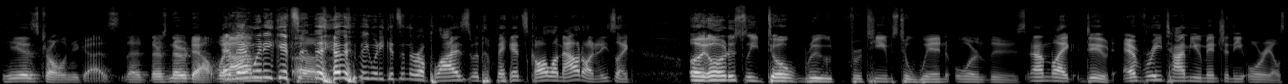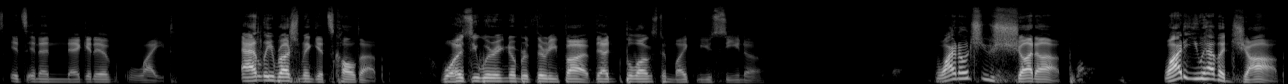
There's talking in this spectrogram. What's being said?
He is trolling you guys. There, there's no doubt. and then when I'm, he gets uh, in the other thing, when he gets in the replies with the fans call him out on it, he's like, I honestly don't root for teams to win or lose. And I'm like, dude, every time you mention the Orioles, it's in a negative light. Adley Rutschman gets called up. Why is he wearing number 35? That belongs to Mike Mussina. Why don't you shut up? Why do you have a job?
